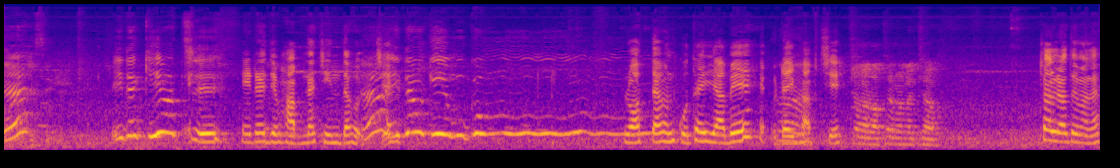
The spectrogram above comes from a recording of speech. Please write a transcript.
হ্যাঁ? এটা কি হচ্ছে? এটা যে ভাবনা চিন্তা হ্যাঁ, হচ্ছে। এটাও কি মুখে রথটা এখন কোথায় যাবে? ওটাই ভাবছে। চল রথের মেলা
